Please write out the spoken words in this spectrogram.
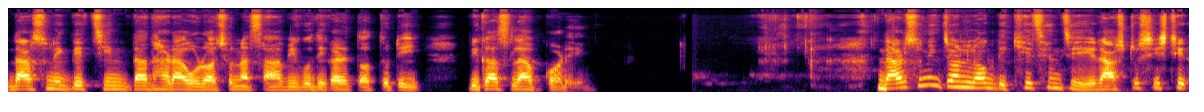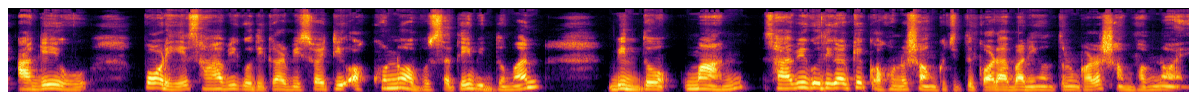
দার্শনিকদের চিন্তাধারা ও রচনা স্বাভাবিক অধিকারের তত্ত্বটি বিকাশ লাভ করে। দার্শনিক জন লক দেখিয়েছেন যে রাষ্ট্র সৃষ্টির আগেও পরে স্বাভাবিক অধিকার বিষয়টি অক্ষুণ্ণ অবস্থাতেই বিদ্যমান। বিদ্যমান স্বাভাবিক অধিকারকে কখনো সংকুচিত করা বা নিয়ন্ত্রণ করা সম্ভব নয়।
